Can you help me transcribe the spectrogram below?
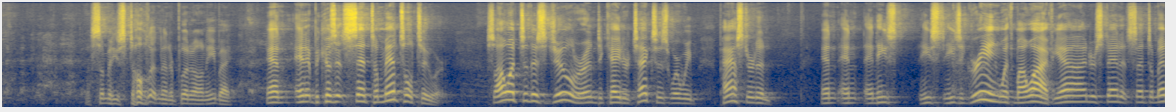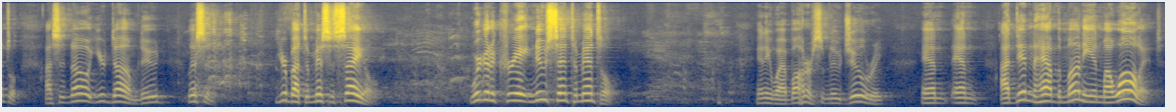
Somebody stole it and then put it on eBay. And, and it, because it's sentimental to her. So I went to this jeweler in Decatur, Texas, where we pastored, and, and, and, and he's, he's, he's agreeing with my wife. Yeah, I understand it's sentimental. I said, No, you're dumb, dude. Listen, you're about to miss a sale. We're going to create new sentimental. anyway, I bought her some new jewelry, and, and I didn't have the money in my wallet,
